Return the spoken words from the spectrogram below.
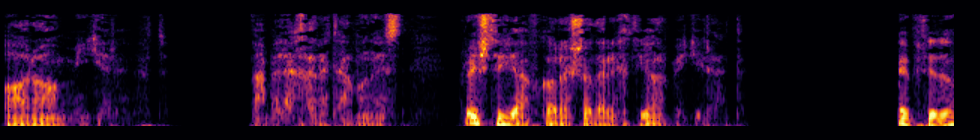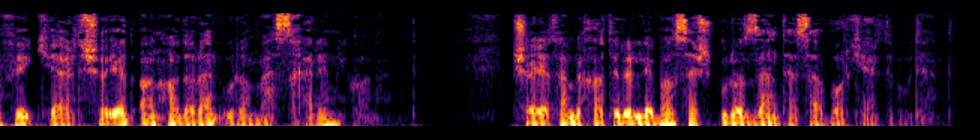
آرام می گرفت و بالاخره توانست رشته افکارش را در اختیار بگیرد. ابتدا فکر کرد شاید آنها دارند او را مسخره می کنند. شاید هم به خاطر لباسش او را زن تصور کرده بودند.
